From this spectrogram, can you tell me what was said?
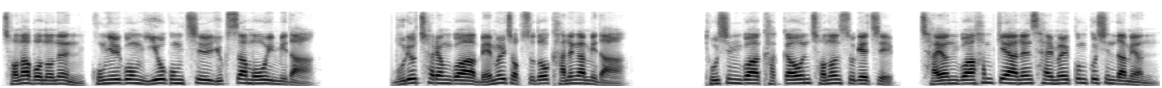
전화번호는 010-2507-6355입니다. 무료 촬영과 매물 접수도 가능합니다. 도심과 가까운 전원 속의 집, 자연과 함께하는 삶을 꿈꾸신다면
